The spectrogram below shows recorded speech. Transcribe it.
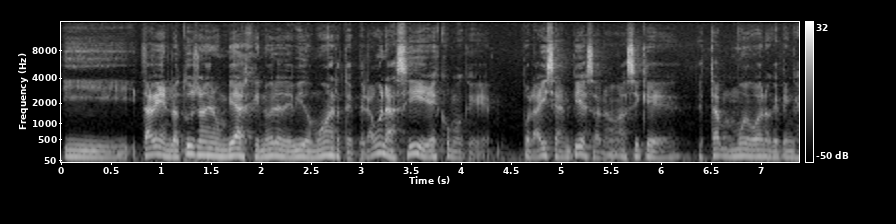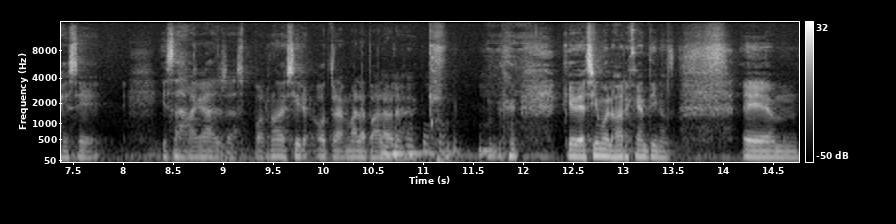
Y está bien, lo tuyo no era un viaje, no era debido a muerte, pero aún así es como que por ahí se empieza, ¿no? Así que está muy bueno que tengas ese, esas agallas, por no decir otra mala palabra que decimos los argentinos. Em,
